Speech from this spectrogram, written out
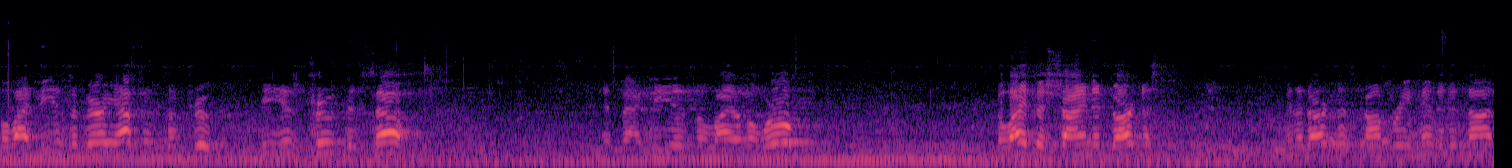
the life. He is the very essence of truth. He is truth itself. In fact, He is the light of the world. The light that shined in darkness, and the darkness comprehended it not.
